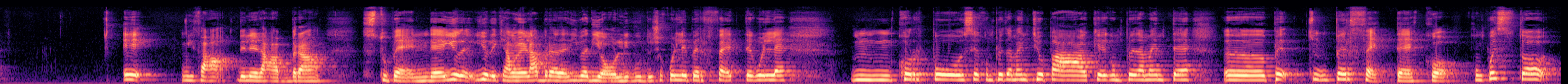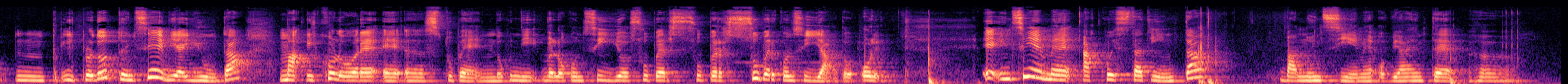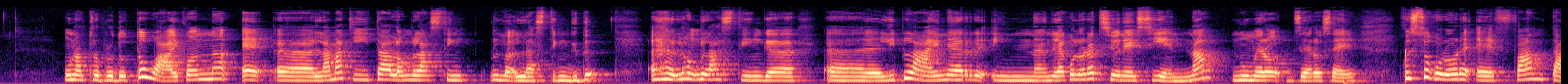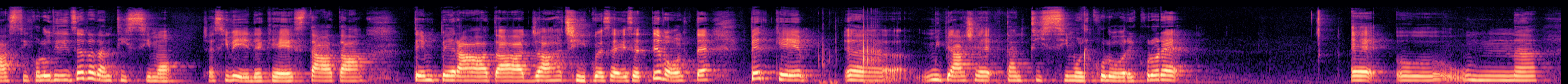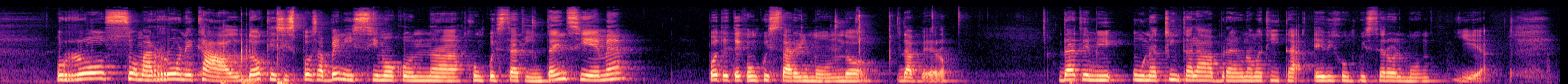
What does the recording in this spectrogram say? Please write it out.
e mi fa delle labbra stupende. Io, io le chiamo le labbra da diva di Hollywood, cioè quelle perfette, quelle mh, mm, corpose, completamente opache, completamente uh, per, perfette, ecco. Con questo mh, mm, il prodotto in sé vi aiuta, ma il colore è uh, stupendo, quindi ve lo consiglio super super super consigliato. Olè. E insieme a questa tinta vanno insieme ovviamente uh, un altro prodotto Wycon è la matita Long Lasting, lasting long lasting eh, lip liner in, nella colorazione Sienna numero 06 questo colore è fantastico l'ho utilizzata tantissimo. Cioè si vede che è stata temperata già 5 6 7 volte perché eh, mi piace tantissimo il colore. Il colore è uh, un un rosso marrone caldo che si sposa benissimo con, con questa tinta. Insieme potete conquistare il mondo, davvero. Datemi una tinta labbra e una matita e vi conquisterò il mondo. Yeah.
